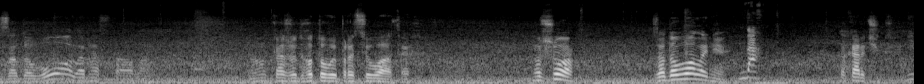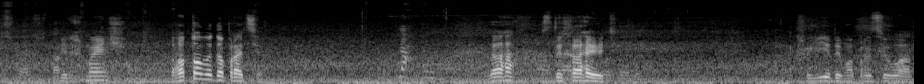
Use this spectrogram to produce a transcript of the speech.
задоволена стала. Ну, кажуть, готові працювати. Ну що, задоволені? Да. Захарчик, Більш-менш, більш-менш. Готові до праці? Да. Да, здихають. Так що їдемо працювати.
